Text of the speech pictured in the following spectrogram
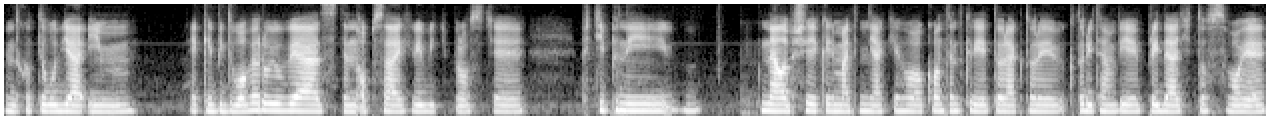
Jednoducho tí ľudia im keby dôverujú viac, ten obsah vie byť proste vtipný, najlepšie, keď máte nejakého content creatora, ktorý, ktorý tam vie pridať to svoje,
